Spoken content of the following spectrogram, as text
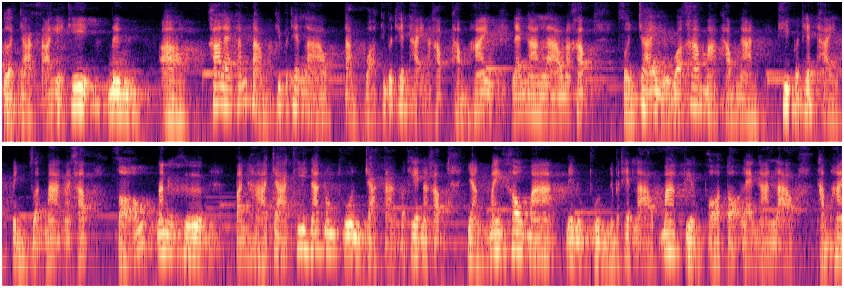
เกิดจากสาเหตุที่หนึ่งอ่าค่าแรงขั้นต่ำที่ประเทศลาวต่ำกว่าที่ประเทศไทยนะครับทำให้แรงงานลาวนะครับ สนใจหรือว่าข้ามมาทำงานที่ประเทศไทยเป็นส่วนมากนะครับสองนั่นก็คือปัญหาจากที่นักลงทุนจากต่างประเทศนะครับ ยังไม่เข้ามาในลงทุนในประเทศลาว มากเพียงพอต่อแรงงานลาวทำให้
